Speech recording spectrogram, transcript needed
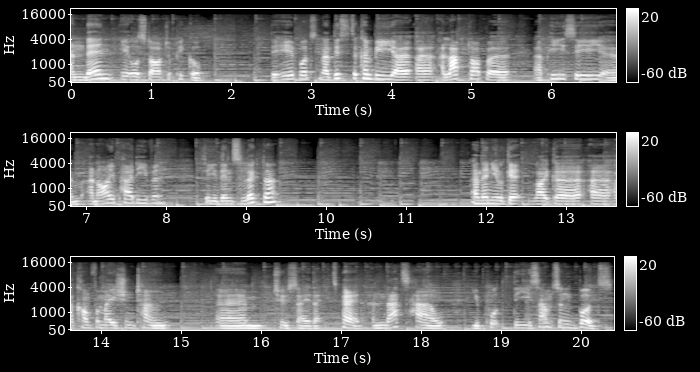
And then it will start to pick up the earbuds. Now this can be a, a, a laptop, a, a PC, um, an iPad even. So you then select that and then you'll get like a, a, confirmation tone um, to say that it's paired and that's how you put the Samsung Buds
